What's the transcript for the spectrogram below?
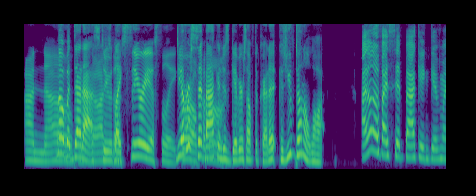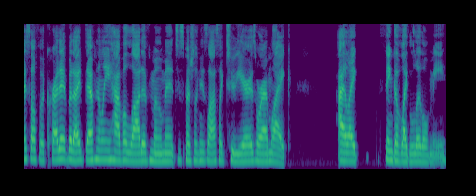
I know. No, but oh dead ass, gosh, dude, though, like- seriously. Do you ever sit back on. and just give yourself the credit? Because you've done a lot. I don't know if I sit back and give myself the credit, but I definitely have a lot of moments, especially in these last like two years, where I'm like, I like think of like little me,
